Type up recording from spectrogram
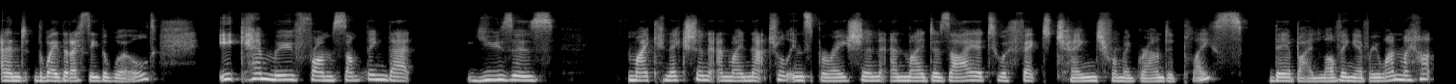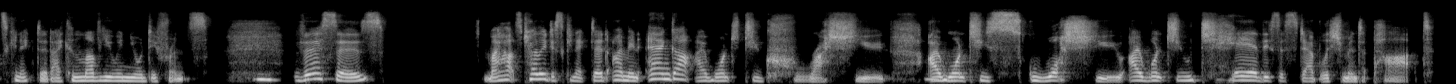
and the way that I see the world, it can move from something that uses my connection and my natural inspiration and my desire to affect change from a grounded place, thereby loving everyone. My heart's connected. I can love you in your difference. Mm. Versus my heart's totally disconnected. I'm in anger. I want to crush you. Mm-hmm. I want to squash you. I want to tear this establishment apart,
